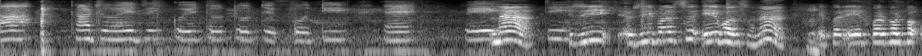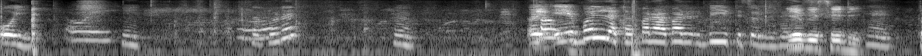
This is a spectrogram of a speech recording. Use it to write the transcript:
আ তারপরে যে কই তো তো তে কোটি এ এ না রি রি বলছো এ বলছো না? এরপর এরপর বলব ওই। ওই। তারপরে? হুম। ওই এ বললে তারপর আবার বি তে চলে যায়। এ বি সি ডি হ্যাঁ। তো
